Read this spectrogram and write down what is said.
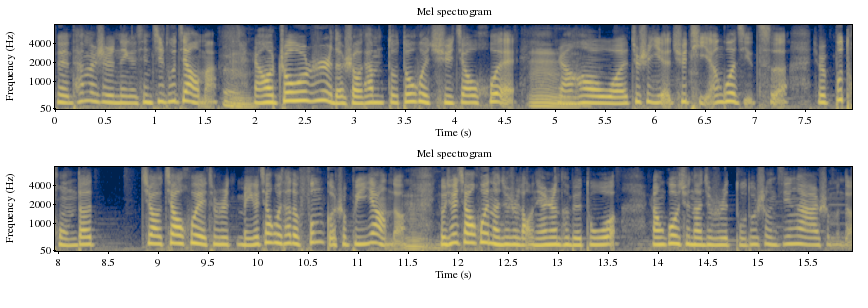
对，他们是那个信基督教嘛。嗯，然后周日的时候，他们都都会去教会。嗯，然后我就是也去体验过几次，就是不同的教教会，就是每个教会它的风格是不一样的。嗯有些教会呢，就是老年人特别多，然后过去呢就是读读圣经啊什么的；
